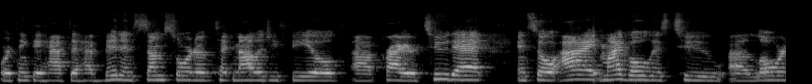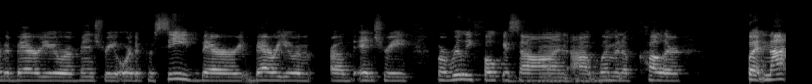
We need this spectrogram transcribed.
or think they have to have been in some sort of technology field uh, prior to that. And so I, my goal is to uh, lower the barrier of entry or the perceived barrier barrier of, of entry, but really focus on uh, women of color but not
